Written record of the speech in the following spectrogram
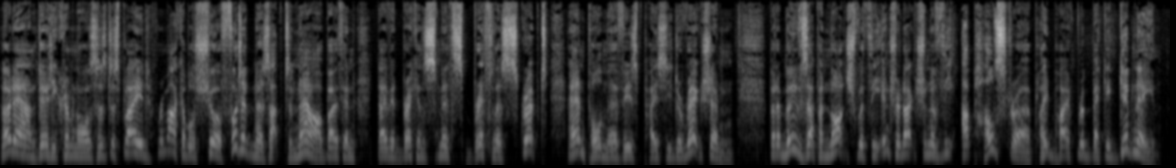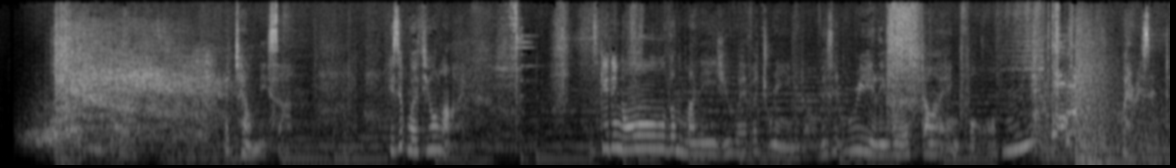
Lowdown Dirty Criminals has displayed remarkable sure footedness up to now, both in David Brechin Smith's breathless script and Paul Murphy's pacey direction. But it moves up a notch with the introduction of the upholsterer, played by Rebecca Gibney. But tell me, son, is it worth your life? Is getting all the money you ever dreamed of, is it really worth dying for? Hmm? Where is it?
